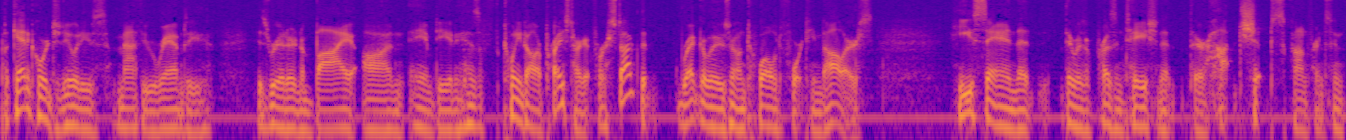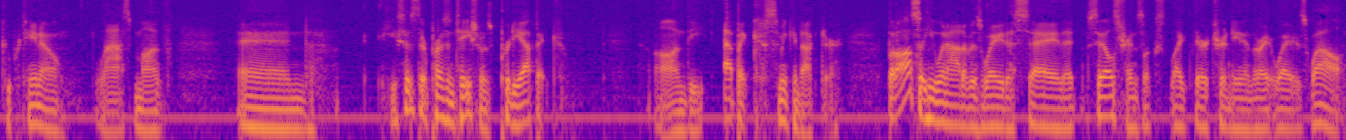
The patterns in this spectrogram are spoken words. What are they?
But Canaccord Genuity's Matthew Ramsay is rated a buy on AMD, and he has a $20 price target for a stock that regularly is around 12 to $14. He's saying that there was a presentation at their Hot Chips conference in Cupertino last month, and he says their presentation was pretty epic on the EPYC semiconductor. But also, he went out of his way to say that sales trends looks like they're trending in the right way as well.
